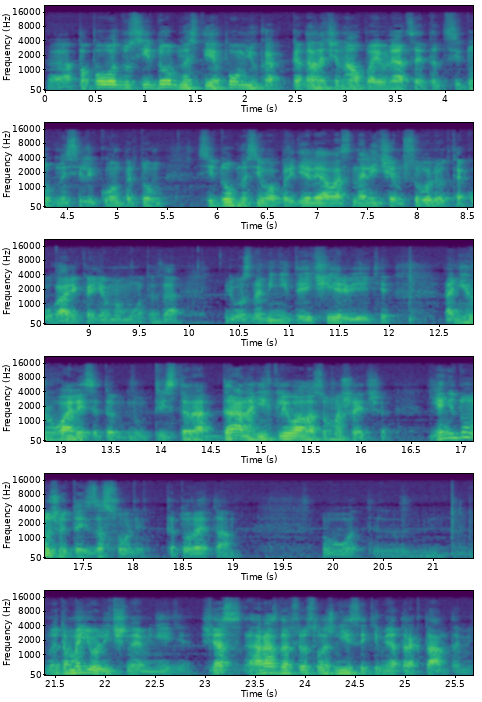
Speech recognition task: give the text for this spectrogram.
Э, по поводу съедобности, я помню, как когда начинал появляться этот съедобный силикон, при том съедобность его определялась наличием соли, вот как у Гарика Ямамото, да, его знаменитые черви эти, они рвались, это ну, твистера, да, на них клевала сумасшедшая. Я не думаю, что это из-за соли, которая там. Вот. Но это мое личное мнение. Сейчас гораздо все сложнее с этими аттрактантами.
